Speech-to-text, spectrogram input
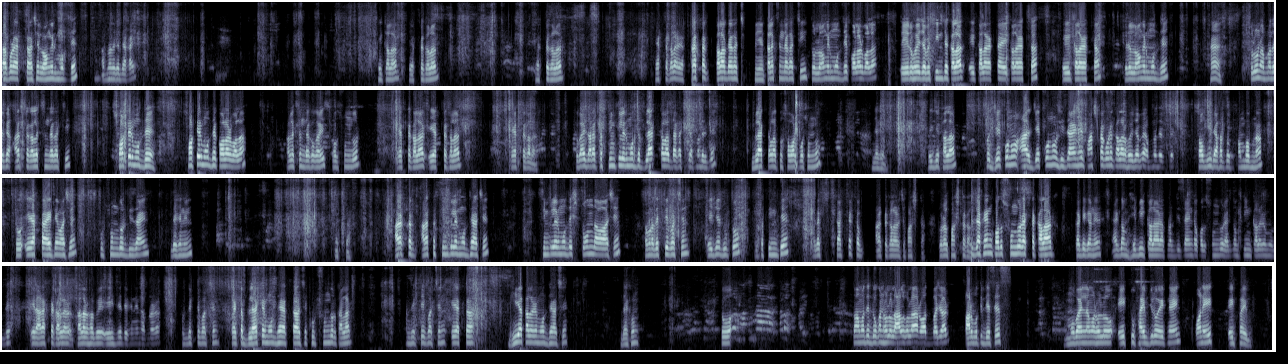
তারপরে একটা আছে লং এর মধ্যে। আপনাদেরকে দেখাই। এই কালার, একটা কালার একটা কালার একটা কালার, একটা একটা কালার দেখাচ্ছি কালেকশন দেখাচ্ছি। তো লং এর মধ্যে কলার বালা, তো এর হয়ে যাবে তিনটে কালার। এই কালার একটা, এই কালার একটা, এই কালার একটা। এটা লং এর মধ্যে। হ্যাঁ চলুন আপনাদেরকে আরেকটা কালেকশন দেখাচ্ছি। শর্টের মধ্যে শর্টের মধ্যে কলার বালা। কালেকশন দেখো গাইস কত সুন্দর। একটা কালার এই একটা কালার এই একটা কালার তো গাইস আর একটা সিম্পলের মধ্যে ব্ল্যাক কালার দেখাচ্ছি আপনাদেরকে। ব্ল্যাক কালার তো সবার পছন্দ। দেখেন, এই যে কালার তো যে কোনো, আর যে কোনো ডিজাইনের পাঁচটা করে কালার হয়ে যাবে আপনাদেরকে। সবই দেখা তো সম্ভব না। তো এই একটা আইটেম আছে, খুব সুন্দর ডিজাইন দেখে নিন। একটা আর একটা আর একটা সিম্পলের মধ্যে আছে। সিম্পলের মধ্যে স্টোন দেওয়া আছে। আপনারা দেখতেই পাচ্ছেন, এই যে দুটো, একটা তিনটে এটা চারটে, একটা আর একটা কালার আছে পাঁচটা। টোটাল পাঁচটা কালার দেখেন কত সুন্দর একটা কালার কার্ডিগানের একদম হেভি কালার আপনার ডিজাইনটা কত সুন্দর, একদম পিঙ্ক কালারের মধ্যে। এর আর একটা কালার কালার হবে এই যে, দেখে নিন আপনারা। দেখতে পাচ্ছেন, একটা ব্ল্যাক এর মধ্যে একটা আছে, খুব সুন্দর কালার দেখতেই পাচ্ছেন এই একটা ঘিয়া কালারের মধ্যে আছে। দেখুন। তো তো আমাদের দোকান হলো Lalgola Rath Bazar Parbati dresses. Mobile number হলো eight two five zero eight nine one eight eight five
